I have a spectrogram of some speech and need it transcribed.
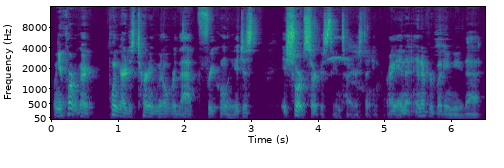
when your point guard point guard is turning it over that frequently it just it short circuits the entire thing right? And, and everybody knew that.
